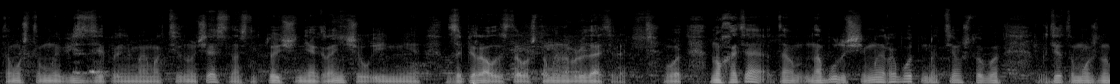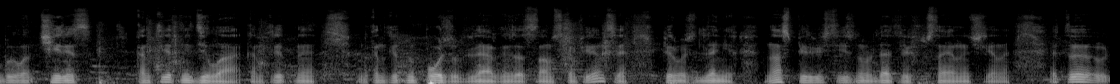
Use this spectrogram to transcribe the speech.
потому что мы везде принимаем активную часть, нас никто еще не ограничил и не запирал из того, что мы наблюдатели. Вот. Но хотя там на будущее мы работаем над тем, чтобы где-то можно было через конкретные дела, конкретные, конкретную пользу для организации конференции, в первую очередь для них, нас перевести из наблюдателей в постоянные члены. Это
